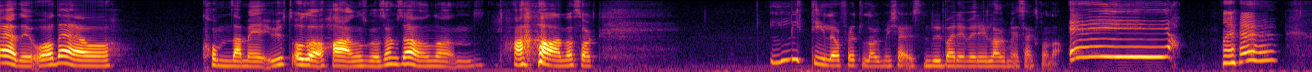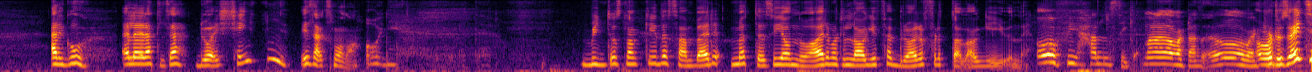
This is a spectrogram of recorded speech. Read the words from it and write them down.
er det jo det å komme deg mer ut. Og så har jeg noe skulle ha sagt, så har jeg- noe sagt Litt tidlig å flytte lag med kjæresten. Du bare vært i lag med i seks måneder. Ergo, eller rettelse, du har kjent den i seks måneder. Begynte å snakke i desember, møttes i januar, ble i lag i februar og flytta lag i juni. Å, fy helsike. Nei, da Ble du svett?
